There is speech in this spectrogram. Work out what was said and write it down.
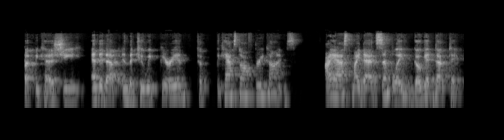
but because she ended up in the two week period, took the cast off three times. I asked my dad simply, go get duct tape.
